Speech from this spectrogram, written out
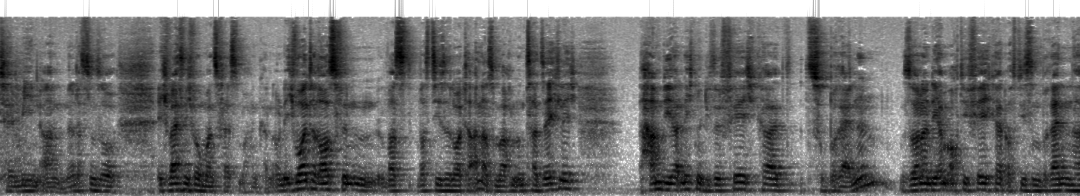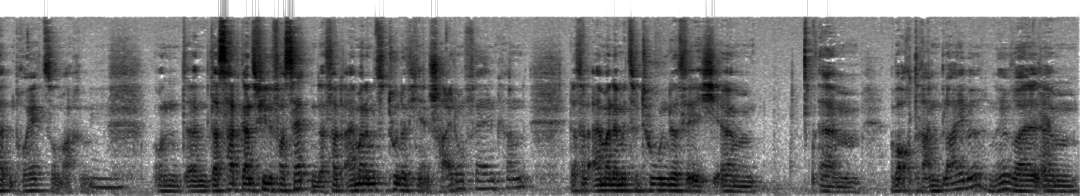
Termin an. Ne? Das sind so, ich weiß nicht, wo man es festmachen kann. Und ich wollte herausfinden, was, was diese Leute anders machen. Und tatsächlich haben die halt nicht nur diese Fähigkeit zu brennen, sondern die haben auch die Fähigkeit, aus diesem Brennen halt ein Projekt zu machen. Mhm. Und ähm, das hat ganz viele Facetten. Das hat einmal damit zu tun, dass ich eine Entscheidung fällen kann. Das hat einmal damit zu tun, dass ich ähm, ähm, aber auch dranbleibe, ne? weil ähm,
